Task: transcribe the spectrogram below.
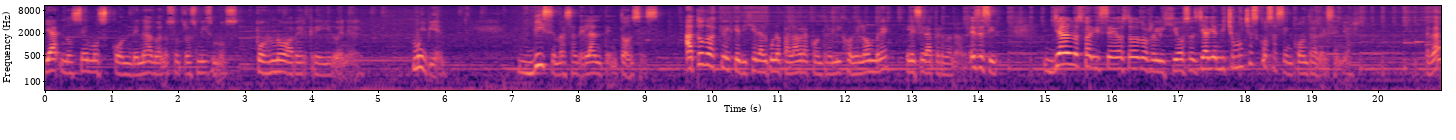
ya nos hemos condenado a nosotros mismos por no haber creído en Él. Muy bien. Dice más adelante entonces, a todo aquel que dijera alguna palabra contra el Hijo del Hombre, le será perdonado. Es decir, ya los fariseos, todos los religiosos, ya habían dicho muchas cosas en contra del Señor, ¿verdad?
